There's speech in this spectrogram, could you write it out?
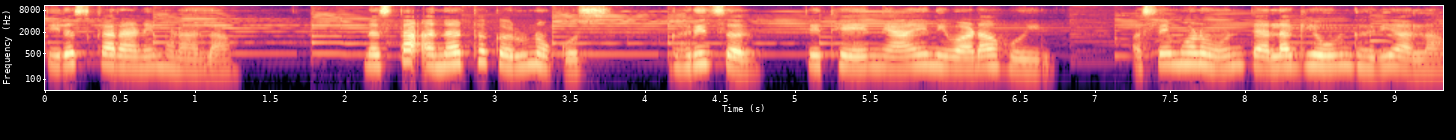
तिरस्काराने म्हणाला नसता अनर्थ करू नकोस. घरी चल तेथे न्याय निवाडा होईल असे म्हणून त्याला घेऊन घरी आला.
